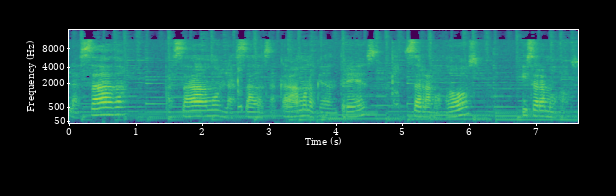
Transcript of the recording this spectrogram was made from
lazada pasamos, lazada, sacamos, nos quedan tres, cerramos dos y cerramos dos.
